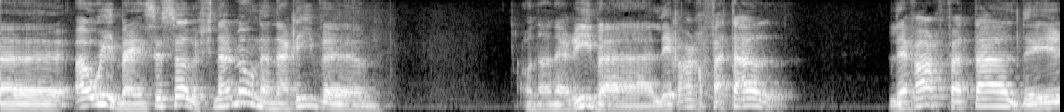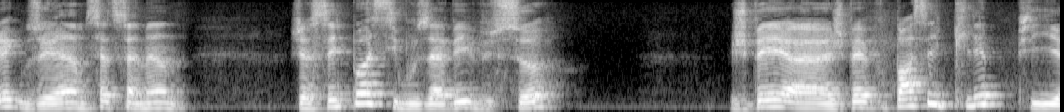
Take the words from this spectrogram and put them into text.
euh, ah oui, ben c'est ça. Finalement, on en arrive, euh, on en arrive à l'erreur fatale. L'erreur fatale d'Éric Duhem cette semaine. Je sais pas si vous avez vu ça. Je vais, euh, vous passer le clip, puis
